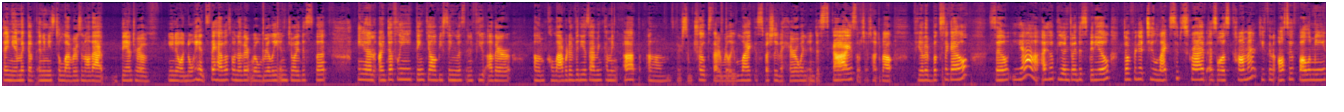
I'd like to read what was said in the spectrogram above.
dynamic of enemies to lovers and all that banter of, you know, annoyance they have with one another will really enjoy this book. And I definitely think y'all be seeing this in a few other um, collaborative videos I have been coming up. Um, there's some tropes that I really like, especially the heroine in disguise, which I talked about a few other books ago. So yeah, I hope you enjoyed this video. Don't forget to like, subscribe, as well as comment. You can also follow me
